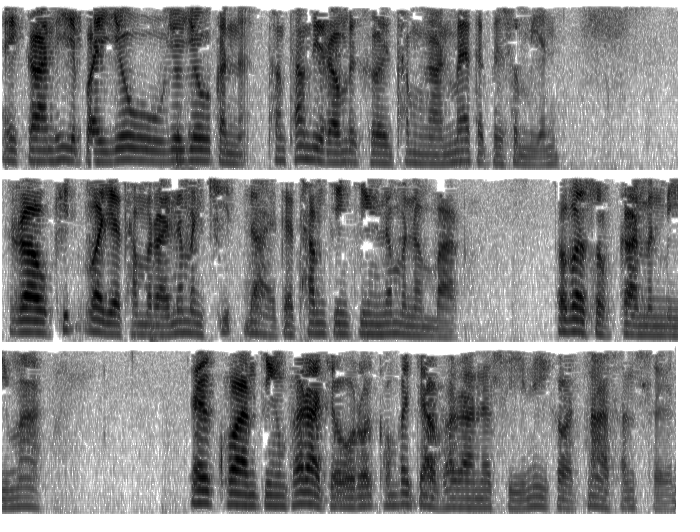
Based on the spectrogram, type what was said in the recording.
ในการที่จะไปโยโยโยกันนะทั้งๆทที่เราไม่เคยทำงานแม้แต่เป็นเสมียน เราคิดว่าจะทำอะไรนะั้นมันคิดได้ แต่ทำจริง ๆ แล้วมันลำบาก เพราะประสบการณ์มันมีมากแต่ความจริงพระราชโอรสของพระเจ้าพระราณสีนี่ก็น่าสรรเสริญ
